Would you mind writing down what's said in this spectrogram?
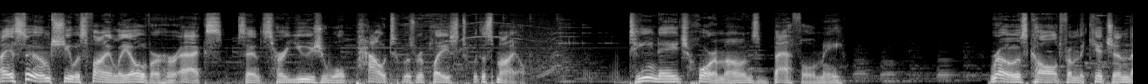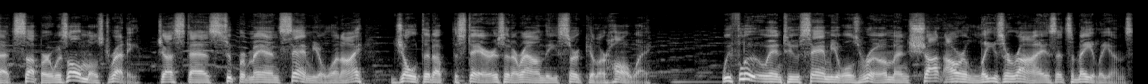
I assumed she was finally over her ex, since her usual pout was replaced with a smile. Teenage hormones baffle me. Rose called from the kitchen that supper was almost ready, just as Superman Samuel and I jolted up the stairs and around the circular hallway. We flew into Samuel's room and shot our laser eyes at some aliens.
